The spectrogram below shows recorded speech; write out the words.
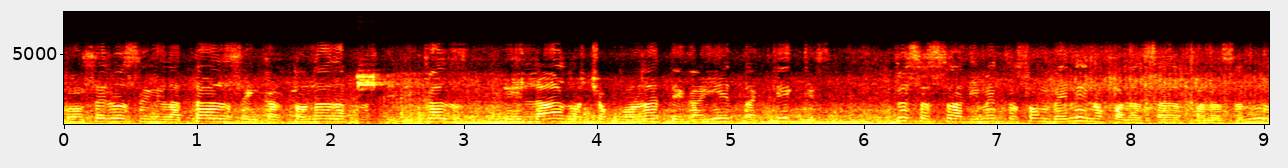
conservas enlatadas, encartonadas, plastificadas, helados, chocolate, galletas, queques. Todos esos alimentos son veneno para la, para la salud.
